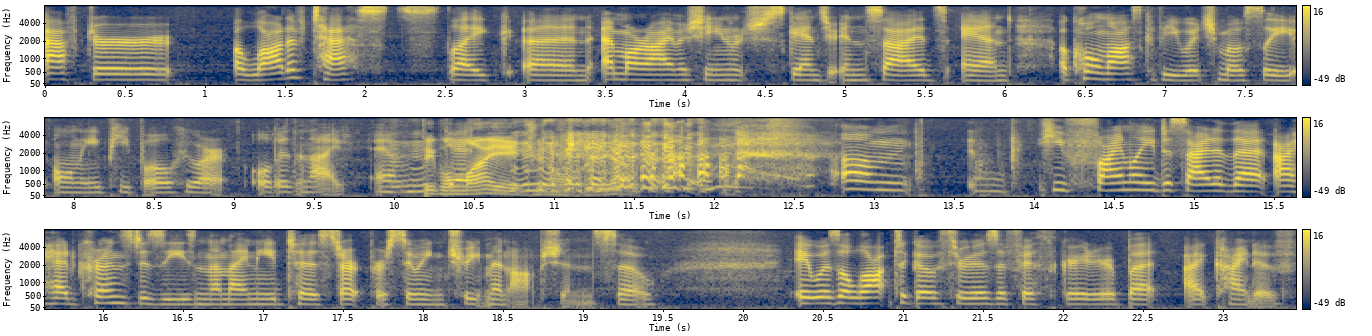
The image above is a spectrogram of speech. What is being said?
after a lot of tests, like an MRI machine, which scans your insides, and a colonoscopy, which mostly only people who are older than I am. People get. my age and older. Yeah. Um, he finally decided that I had Crohn's disease and that I need to start pursuing treatment options. So it was a lot to go through as a fifth grader, but I kind of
